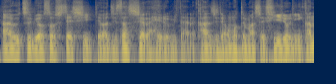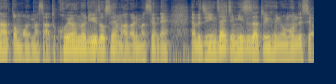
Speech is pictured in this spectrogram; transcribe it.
あうつ病、そして強いては自殺者が減るみたいな感じで思ってまして、非常にいいかなと思います。あと雇用の流動性も上がりますよね。やっぱ人材って水だというふうに思うんですよ。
